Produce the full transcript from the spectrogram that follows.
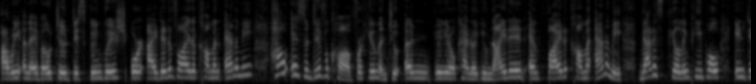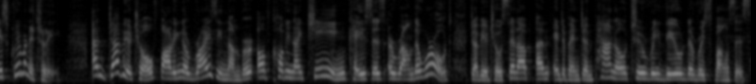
are we unable to distinguish or identify the common enemy? How is it difficult for humans to, un, you know, kind of united and fight a common enemy that is killing people indiscriminately? And WHO following a rising number of COVID 19 cases around the world. WHO set up an independent panel to review the responses.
